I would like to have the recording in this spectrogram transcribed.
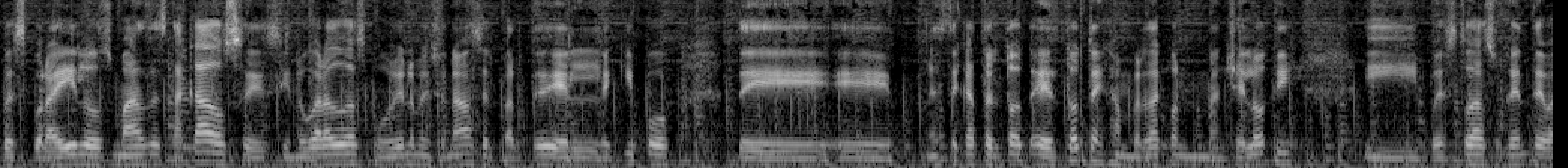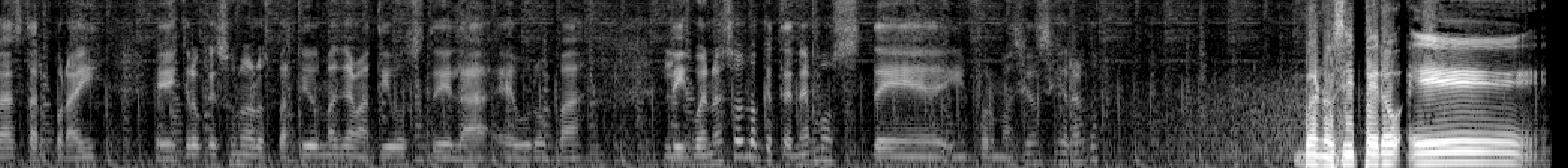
pues por ahí los más destacados, eh, sin lugar a dudas, como bien lo mencionabas, el, el equipo de, eh, en este caso el, Tottenham, ¿verdad? Con Ancelotti y pues toda su gente va a estar por ahí. creo que es uno de los partidos más llamativos de la Europa League. Bueno, eso es lo que tenemos de información, ¿sí, Gerardo? Bueno, sí, pero eh,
